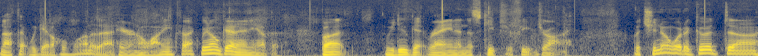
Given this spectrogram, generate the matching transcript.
Not that we get a whole lot of that here in Hawaii. In fact, we don't get any of it. But we do get rain, and this keeps your feet dry. But you know what? A good, uh,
